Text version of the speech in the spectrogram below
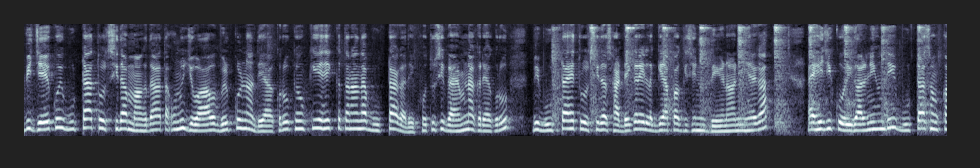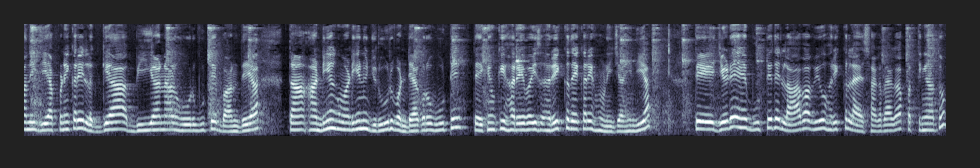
ਵੀ ਜੇ ਕੋਈ ਬੂਟਾ ਤੁਲਸੀ ਦਾ ਮੰਗਦਾ ਤਾਂ ਉਹਨੂੰ ਜਵਾਬ ਬਿਲਕੁਲ ਨਾ ਦਿਆ ਕਰੋ, ਕਿਉਂਕਿ ਇਹ ਇੱਕ ਤਰ੍ਹਾਂ ਦਾ ਬੂਟਾ ਹੈਗਾ ਦੇਖੋ, ਤੁਸੀਂ ਵਹਿਮ ਨਾ ਕਰਿਆ ਕਰੋ ਵੀ ਬੂਟਾ ਇਹ ਤੁਲਸੀ ਦਾ ਸਾਡੇ ਘਰੇ ਲੱਗਿਆ, ਆਪਾਂ ਕਿਸੇ ਨੂੰ ਦੇਣਾ ਨਹੀਂ ਹੈਗਾ। ਇਹੋ ਜੀ ਕੋਈ ਗੱਲ ਨਹੀਂ ਹੁੰਦੀ। ਬੂਟਾ ਸੌਂਕਾਂ ਦੀ ਜੇ ਆਪਣੇ ਘਰੇ ਲੱਗਿਆ, ਬੀਆਂ ਨਾਲ ਹੋਰ ਬੂਟੇ ਬਣਦੇ ਆ, ਤਾਂ ਆਂਡੀਆਂ ਗਵਾਂਡੀਆਂ ਨੂੰ ਜ਼ਰੂਰ ਵੰਡਿਆ ਕਰੋ ਬੂਟੇ, ਤੇ ਕਿਉਂਕਿ ਹਰੇ ਵਈ ਹਰ ਇੱਕ ਦੇ ਘਰੇ ਹੋਣੀ ਚਾਹੀਦੀ ਆ। ਤੇ ਜਿਹੜੇ ਇਹ ਬੂਟੇ ਦੇ ਲਾਭ ਆ ਵੀ ਉਹ ਹਰ ਇੱਕ ਲੈ ਸਕਦਾ ਹੈਗਾ ਪੱਤੀਆਂ ਤੋਂ।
